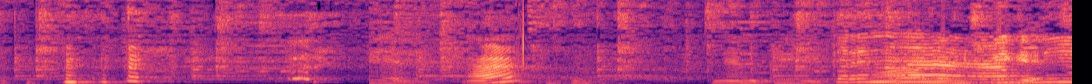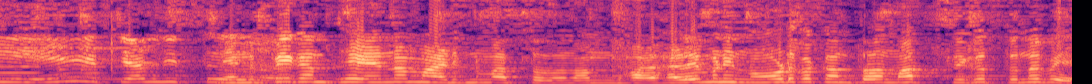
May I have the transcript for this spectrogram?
ನೆನಪಿಗಂತ ಹೇಳ ಮಾಡಿದ್ನಿ ಮತ್ತ ನಮ್ದು ಹಳೆ ಮನಿ ನೋಡ್ಬೇಕಂತ ಮತ್ ಸಿಗುತ್ತನ ಬೇ.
